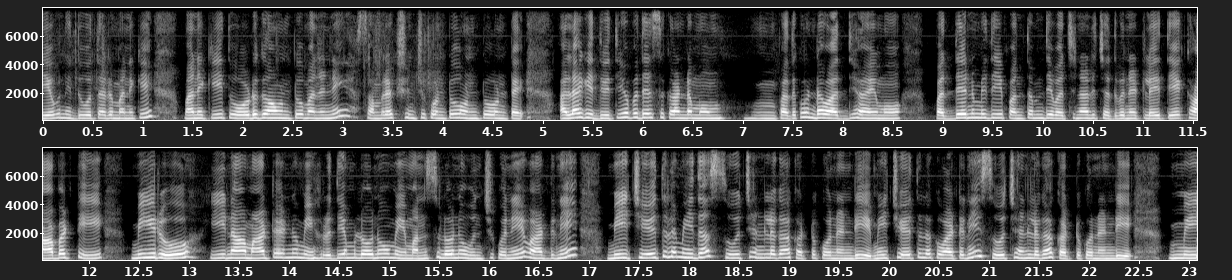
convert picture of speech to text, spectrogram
దేవుని దూతలు మనకి మనకి తోడుగా ఉంటూ మనల్ని సంరక్షించుకుంటూ ఉంటూ ఉంటాయి. అలాగే ద్వి ద్వితీయోపదేశకాండము ఖండము పదకొండవ అధ్యాయము పద్దెనిమిది పంతొమ్మిది వచనాలు చదివినట్లయితే కాబట్టి మీరు ఈ నా మాటలను మీ హృదయంలోనూ మీ మనసులోనూ ఉంచుకొని వాటిని మీ చేతుల మీద సూచనలుగా కట్టుకోనండి. మీ చేతులకు వాటిని సూచనలుగా కట్టుకోనండి. మీ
